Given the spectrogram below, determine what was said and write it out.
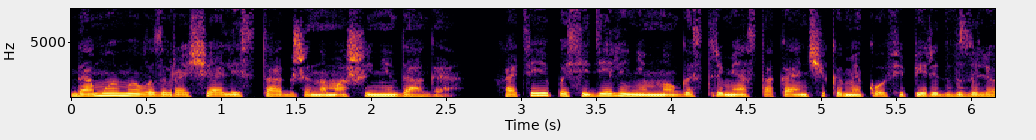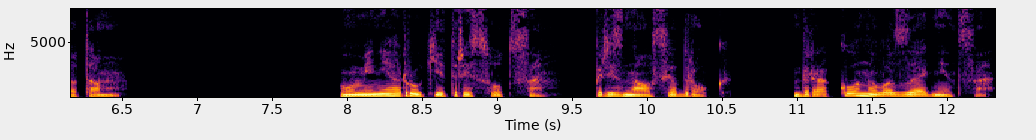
Домой мы возвращались также на машине Дага, хотя и посидели немного с тремя стаканчиками кофе перед взлетом. «У меня руки трясутся», — признался друг. «Драконова задница.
